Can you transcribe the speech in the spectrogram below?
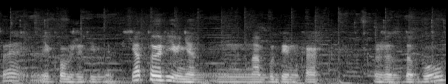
це. Якого вже рівня? П'ятого рівня на будинках вже здобув.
